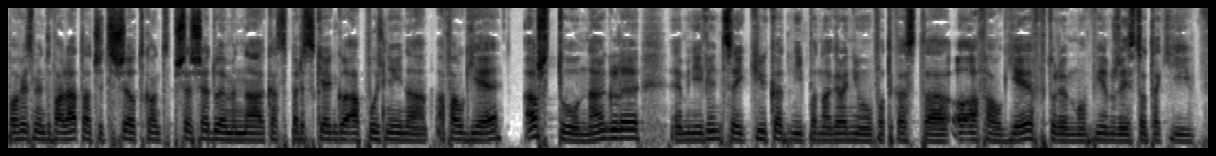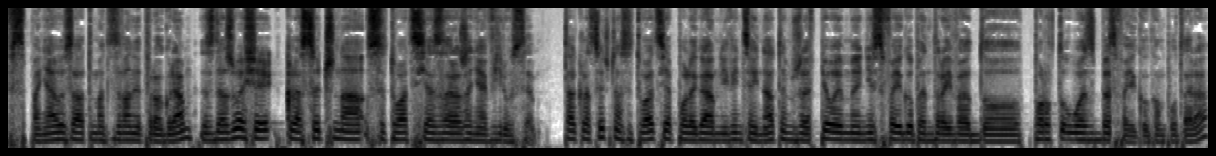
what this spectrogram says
powiedzmy dwa lata czy trzy, odkąd przeszedłem na Kasperskiego, a później na AVG. Aż tu nagle, e, mniej więcej kilka dni po nagraniu podcasta o AVG, w którym mówiłem, że jest to taki wspaniały, zautomatyzowany program, zdarzyła się klasyczna sytuacja zarażenia wirusem. Ta klasyczna sytuacja polegała mniej więcej na tym, że wpiąłem nie swojego pendrive'a do portu USB swojego komputera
